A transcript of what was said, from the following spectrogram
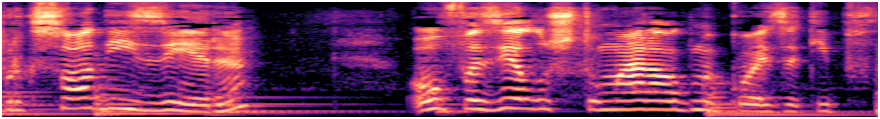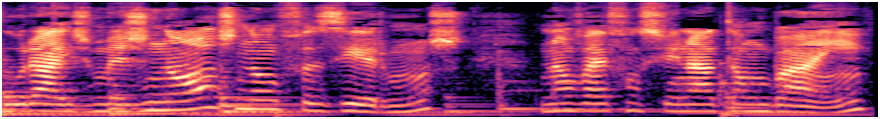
porque só dizer ou fazê-los tomar alguma coisa tipo florais, mas nós não fazermos, não vai funcionar tão bem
